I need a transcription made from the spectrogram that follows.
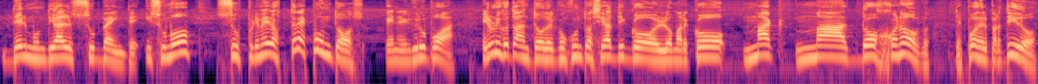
del Mundial Sub-20 y sumó sus primeros tres puntos en el Grupo A. El único tanto del conjunto asiático lo marcó Mac Madojonov. Después del partido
